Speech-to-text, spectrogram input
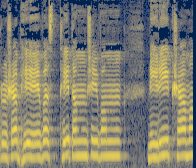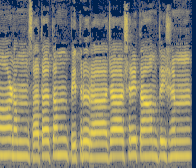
वृषभेव स्थितं शिवम् निरीक्षमाणं सततं पितृराजाश्रितां दिशम्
